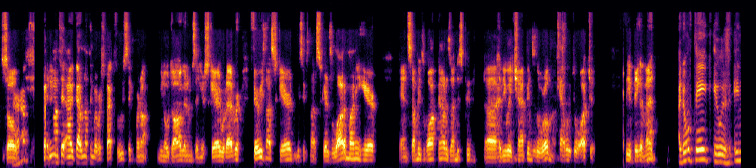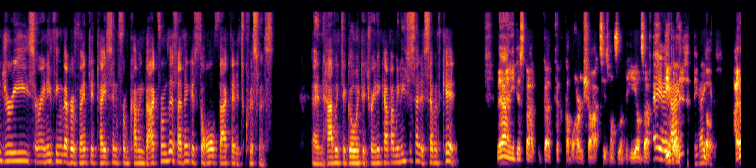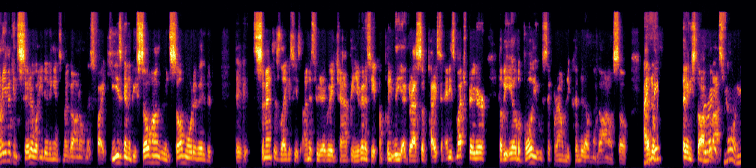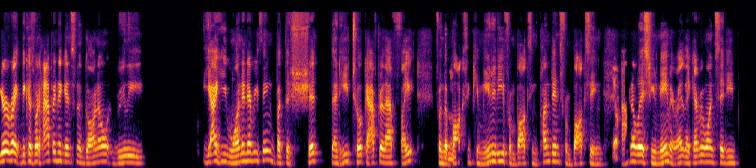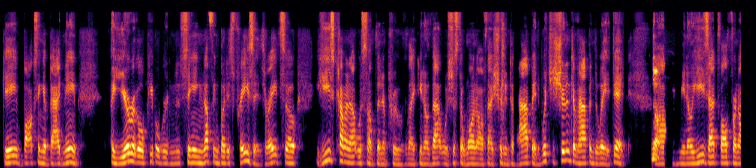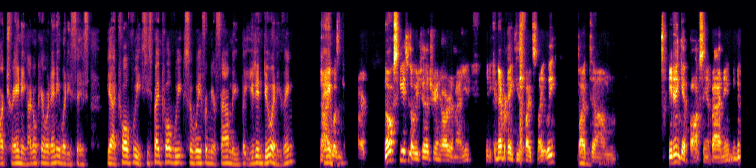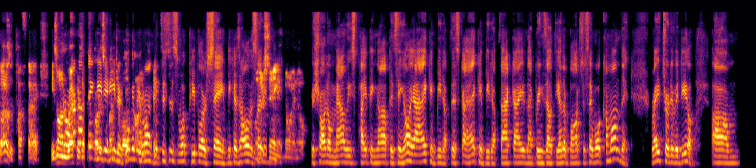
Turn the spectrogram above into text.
So yeah. I, I got nothing but respect for Usyk for not, you know, dogging him, saying you're scared, whatever. Fury's not scared. Usyk's not scared. There's a lot of money here, and somebody's walking out as undisputed uh, heavyweight champions of the world, and I can't wait to watch it. It'll be a big event. I don't think it was injuries or anything that prevented Tyson from coming back from this. I think it's the whole fact that it's Christmas and having to go into training camp. I mean, he just had his seventh kid. And he just got got took a couple hard shots. He just wants to let the heal and stuff. Hey, People, I, thing, I, though, I, don't even consider what he did against Ngannou in this fight. He's going to be so hungry and so motivated. to cement his legacy as undisputed heavyweight champion. You're going to see a completely aggressive Tyson, and he's much bigger. He'll be able to bully Usyk around when he couldn't do that with Ngannou. So I, I don't think any stop right. last. No, you're right because what happened against Ngannou really, yeah, he won and everything, but the shit that he took after that fight from the mm-hmm. boxing community, from boxing pundits, from boxing yep. analysts, you name it, right? Like everyone said he gave boxing a bad name. A year ago, people were singing nothing but his praises, right? So he's coming out with something to prove. Like, you know, that was just a one off that shouldn't have happened, which shouldn't have happened the way it did. No. Um, you know, he's at fault for not training. I don't care what anybody says. Yeah, 12 weeks. You spent 12 weeks away from your family, but you didn't do anything. No, anyway. he wasn't no excuses though. You should have trained harder, man. You you can never take these fights lightly. But mm um, he didn't get boxing a bad name. Ngannou's a tough guy. He's on no, record. I don't think he did either. Don't get me wrong, right? but this is what people are saying because all of a well, sudden, saying it. No, I know. Sean O'Malley's piping up and saying, "Oh yeah, I can beat up this guy. I can beat up that guy." That brings out the other boxers saying, "Well, come on then," right? Sort of a deal. Um,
